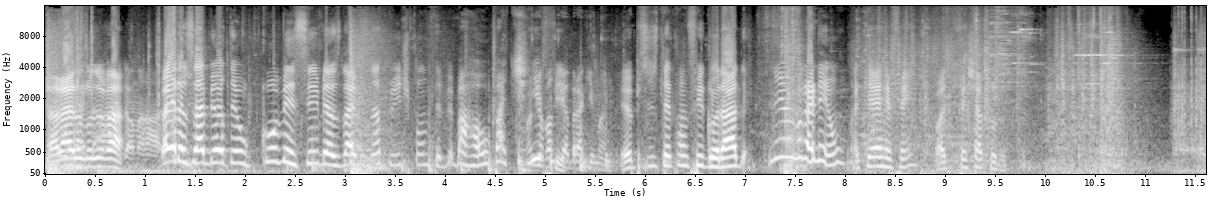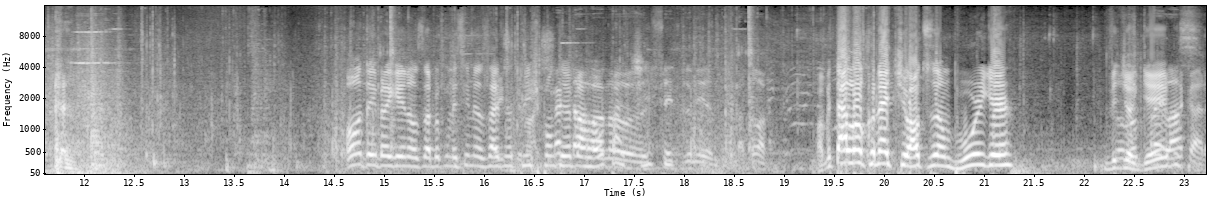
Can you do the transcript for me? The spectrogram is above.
Caralho, não consigo falar. Pra quem não sabe, ontem eu comecei minhas lives na twitch.tv barra o Onde eu posso Patife. quebrar aqui, mano? Eu preciso ter configurado nenhum lugar nenhum. Aqui é refém, pode fechar tudo. Ontem, pra quem não sabe, eu comecei minhas lives na é twitch.tv que tá barra o Unidos, Patof? Ó, tá louco, né, tio? Altos hambúrguer, videogames. lá.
